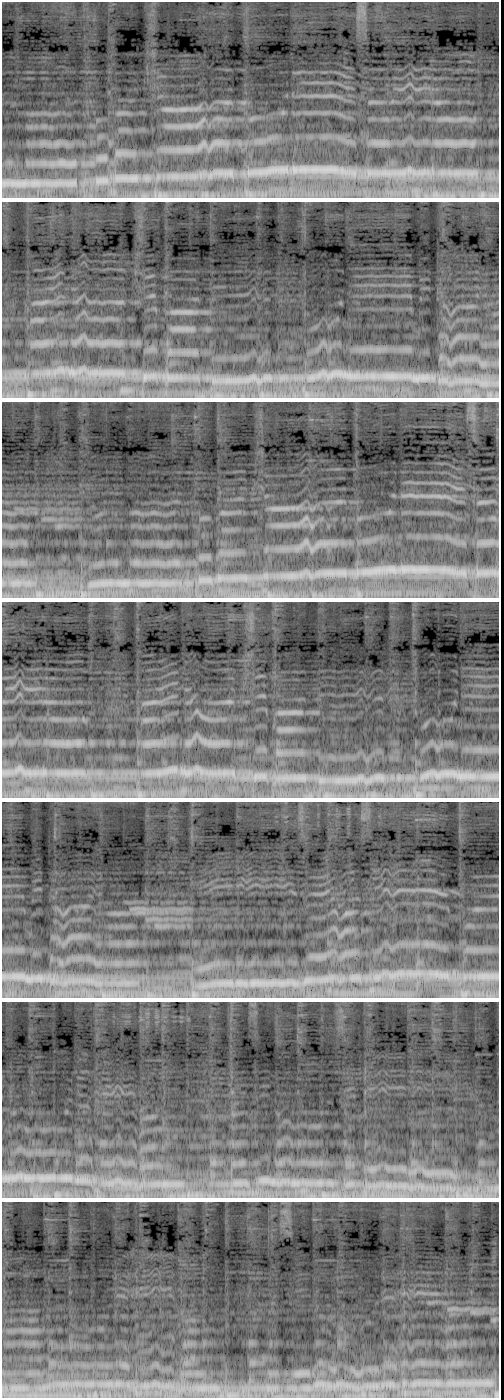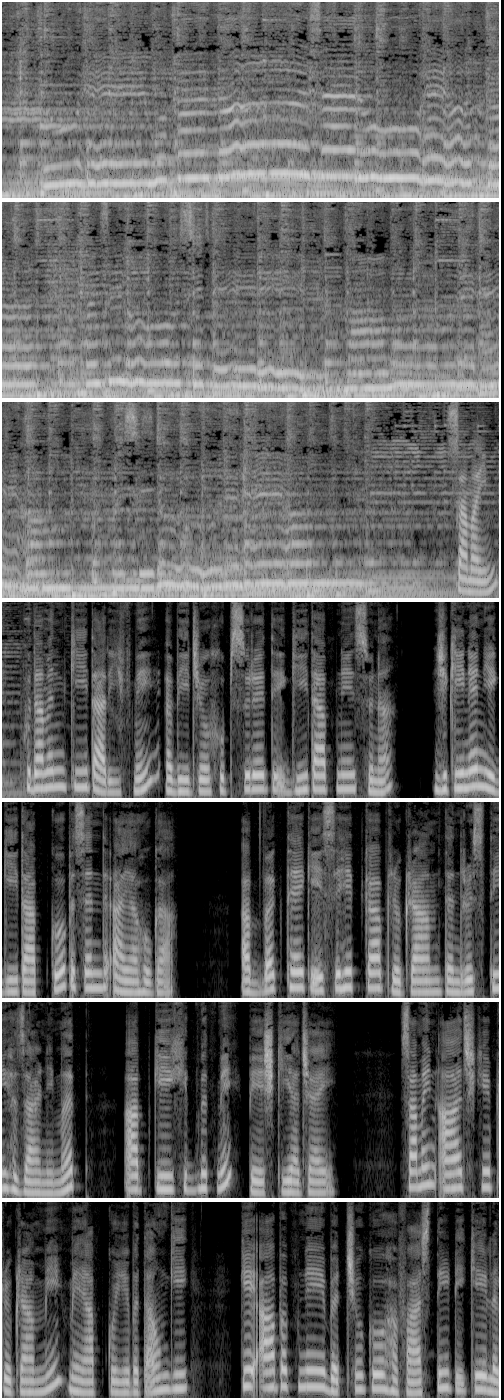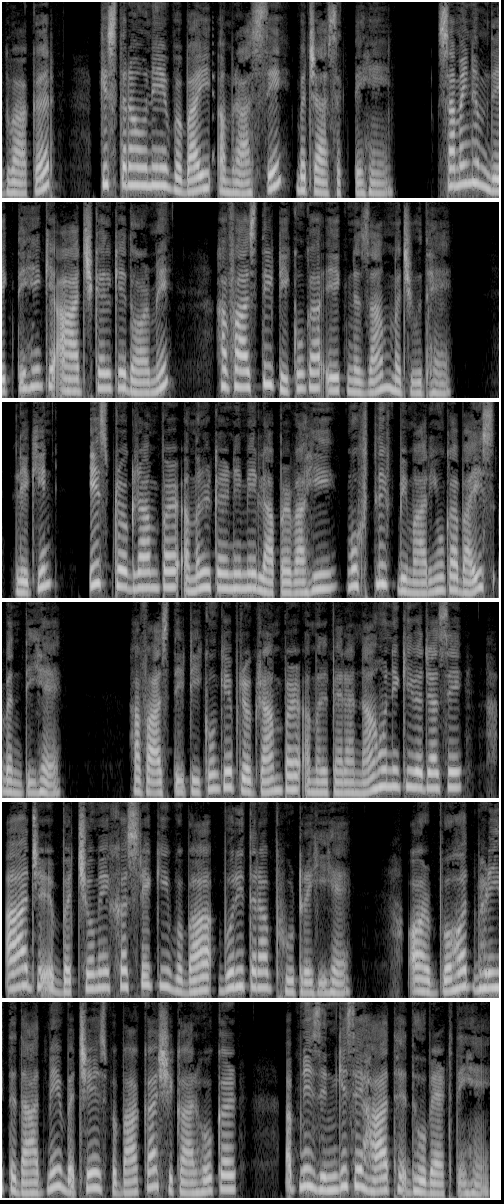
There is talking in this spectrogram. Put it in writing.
کلمات خدا سامعین خدامن کی تعریف میں ابھی جو خوبصورت گیت آپ نے سنا، یقیناً یہ گیت آپ کو پسند آیا ہوگا۔ اب وقت ہے کہ صحت کا پروگرام تندرستی ہزار نعمت آپ کی خدمت میں پیش کیا جائے۔ سامعین، آج کے پروگرام میں میں آپ کو یہ بتاؤں گی کہ آپ اپنے بچوں کو حفاظتی ٹیکے لگوا کر کس طرح انہیں وبائی امراض سے بچا سکتے ہیں۔ سامعین، ہم دیکھتے ہیں کہ آج کل کے دور میں حفاظتی ٹیکوں کا ایک نظام موجود ہے۔ لیکن اس پروگرام پر عمل کرنے میں لاپرواہی مختلف بیماریوں کا باعث بنتی ہے۔ حفاظتی ٹیکوں کے پروگرام پر عمل پیرا نہ ہونے کی وجہ سے آج بچوں میں خسرے کی وبا بری طرح پھوٹ رہی ہے اور بہت بڑی تعداد میں بچے اس وبا کا شکار ہو کر اپنی زندگی سے ہاتھ دھو بیٹھتے ہیں۔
